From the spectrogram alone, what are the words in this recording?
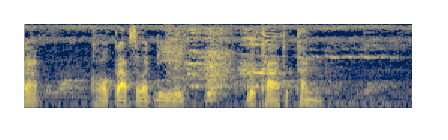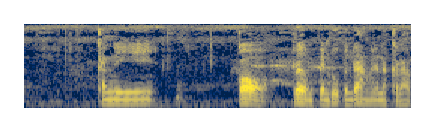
รับ ขอกราบสวัสดี ลูกค้าทุกท่าน คันนี้ก็เริ่มเป็นรูปเป็นร่างแล้วนะครับ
